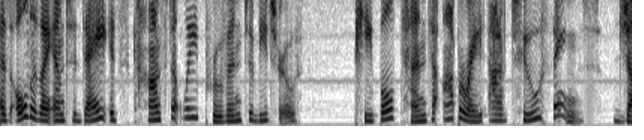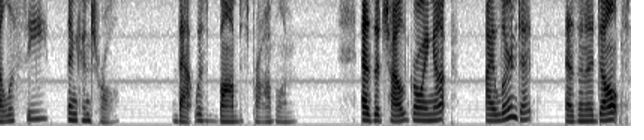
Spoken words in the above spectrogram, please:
as old as I am today, it's constantly proven to be truth. People tend to operate out of two things jealousy and control. That was Bob's problem. As a child growing up, I learned it. As an adult,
